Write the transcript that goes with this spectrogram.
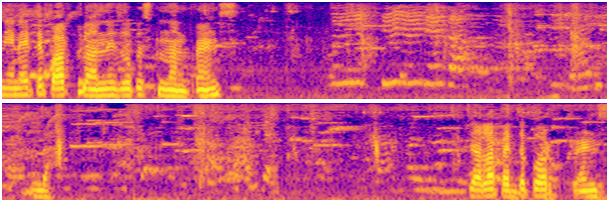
నేనైతే పార్కులో అన్నీ చూపిస్తున్నాను ఫ్రెండ్స్. చాలా పెద్ద పార్క్ ఫ్రెండ్స్.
